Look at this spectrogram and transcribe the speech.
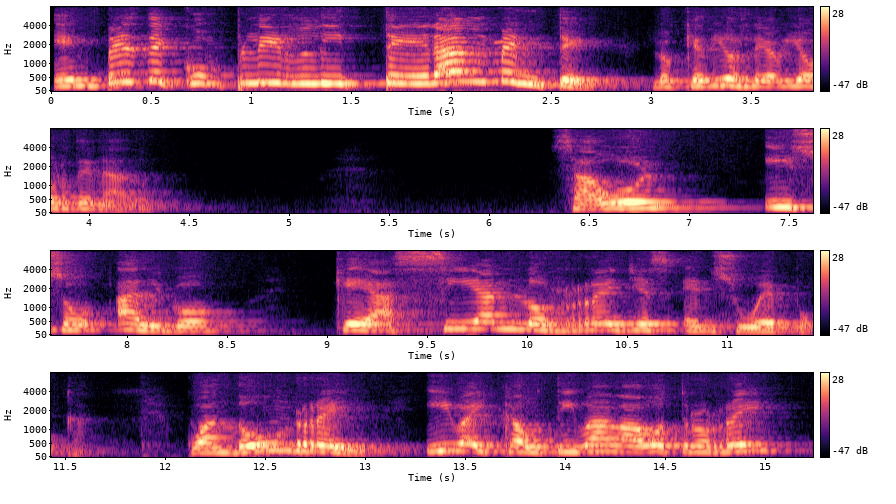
En vez de cumplir literalmente lo que Dios le había ordenado, Saúl hizo algo que hacían los reyes en su época. Cuando un rey iba y cautivaba a otro rey,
